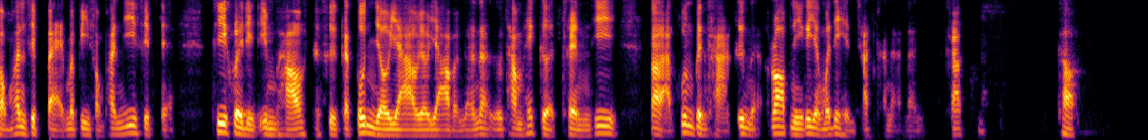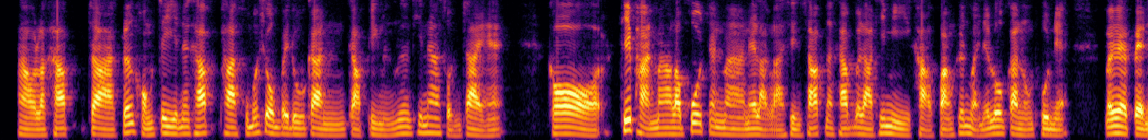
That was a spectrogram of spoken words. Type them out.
2018 มาปี 2020 เนี่ยที่ Credit Impulse คือกระตุ้นยาวๆ ยาวๆ แบบนั้นนะแล้วทำให้เกิดเทรนที่ตลาดหุ้นเป็นขาขึ้นรอบนี้ก็ยังไม่ได้เห็นชัดขนาดนั้นครับ ครับ เอาละครับ จากเรื่องของจีนนะครับ พาคุณผู้ชมไปดูกันกับอีกหนึ่งเรื่องที่น่าสนใจฮะก็ที่ผ่านมาเราพูดกันมาในหลากหลายสินทรัพย์นะครับ เวลาที่มีข่าวความเคลื่อนไหวในโลกการลงทุนเนี่ยไม่ว่าเป็น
